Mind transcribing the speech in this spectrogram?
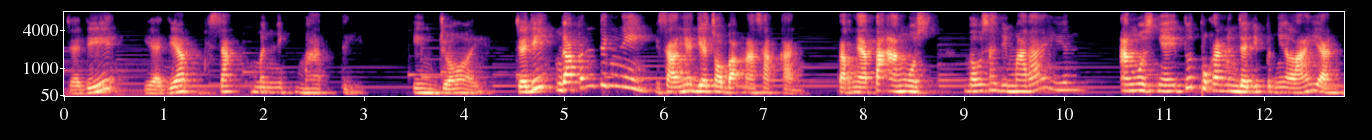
Jadi ya dia bisa menikmati, enjoy. Jadi nggak penting nih, misalnya dia coba masakan, ternyata angus, nggak usah dimarahin. Angusnya itu bukan menjadi penilaian.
